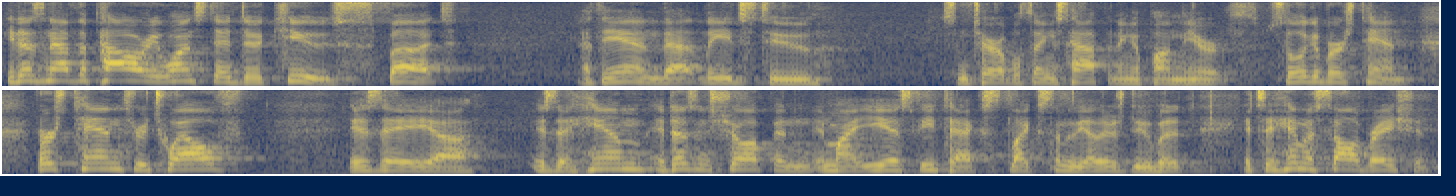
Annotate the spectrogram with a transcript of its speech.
He doesn't have the power he once did to accuse, but at the end, that leads to some terrible things happening upon the earth. So look at verse 10. Verse 10 through 12 is a, uh, is a hymn. It doesn't show up in, in my ESV text like some of the others do, but it, it's a hymn of celebration,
